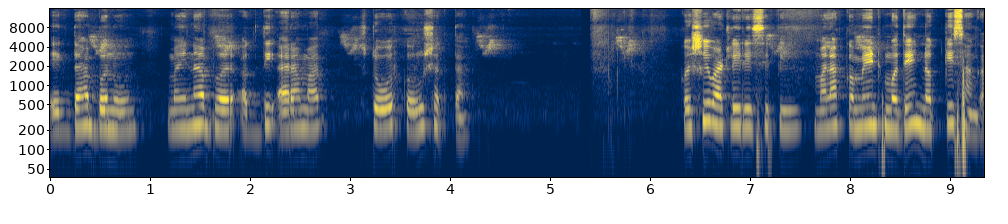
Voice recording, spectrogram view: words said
एकदा बनवून महिनाभर अगदी आरामात स्टोअर करू शकता. कशी वाटली रेसिपी मला कमेंटमध्ये नक्की सांगा.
